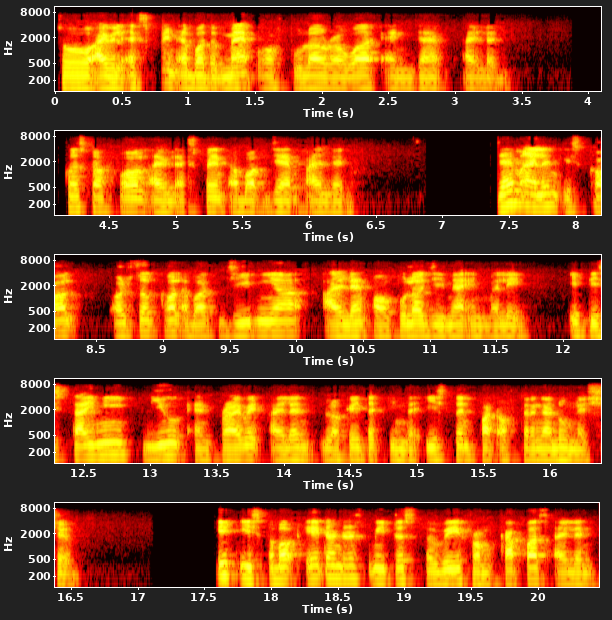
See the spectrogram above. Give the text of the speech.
So I will explain about the map of Pulau Rawa and Gem Island. First of all, I will explain about Gem Island. Gem Island is called also called about Gemia Island or Pulau Gemia in Malay. It is tiny, new and private island located in the eastern part of Terengganu, Malaysia. It is about 800 meters away from Kapas Island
